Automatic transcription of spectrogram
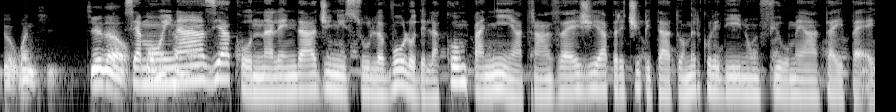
有问题。 Siamo in Asia con le indagini sul volo della compagnia Transasia precipitato mercoledì in un fiume a Taipei.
